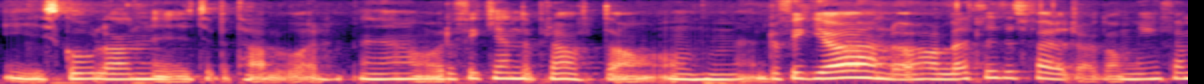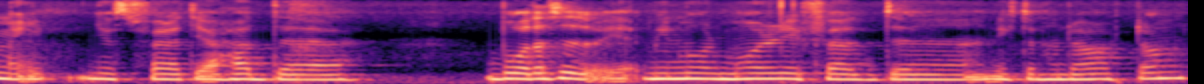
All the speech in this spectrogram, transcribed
i skolan i typ ett halvår. Eh, och då fick jag ändå prata om, då fick jag ändå hålla ett litet föredrag om min familj just för att jag hade båda sidor. Min mormor är född eh, 1918.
